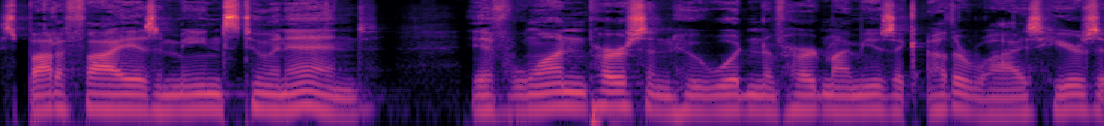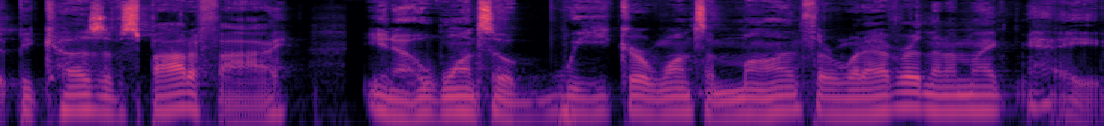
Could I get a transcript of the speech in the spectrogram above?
Spotify is a means to an end. If one person who wouldn't have heard my music otherwise hears it because of Spotify, you know, once a week or once a month or whatever, then I'm like, hey,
